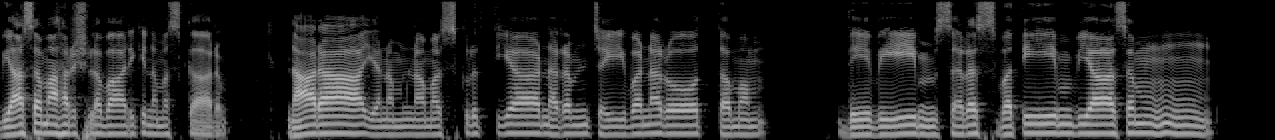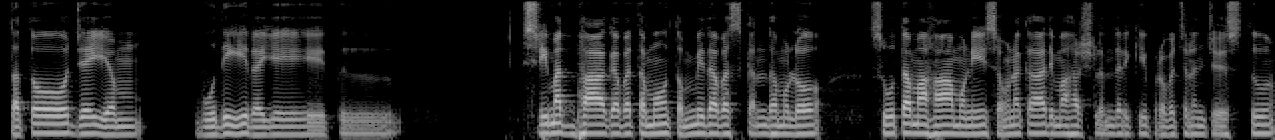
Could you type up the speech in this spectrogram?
వ్యాస మహర్షుల వారికి నమస్కారం. నారాయణం నమస్కృత్య నరం చైవ నరోత్తమం. దేవీం సరస్వతీం వ్యాసం. తతో జయం ఉదీరయేత్. శ్రీమద్భాగవతము తొమ్మిదవ స్కంధములో సూత మహాముని శౌనకాది మహర్షులందరికీ ప్రవచనం చేస్తూ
